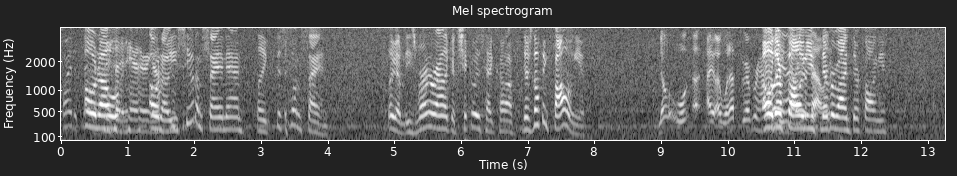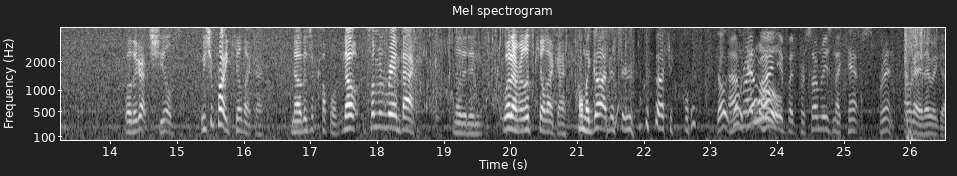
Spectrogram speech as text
quite a bit. Oh no! Oh no! You see what I'm saying, man? Like this is what I'm saying. Look at him. He's running around like a chick with his head cut off. There's nothing following you. No, well, I, I went up. Remember how? Oh, they're following you. Valley. Never mind. They're following you. Well, they got shields. We should probably kill that guy. No, there's a couple. No, someone ran back. No, they didn't. Whatever. Let's kill that guy. Oh my God, Mister! Back and forth. No, I'm right no. behind you, but for some reason I can't sprint. Okay, there we go.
